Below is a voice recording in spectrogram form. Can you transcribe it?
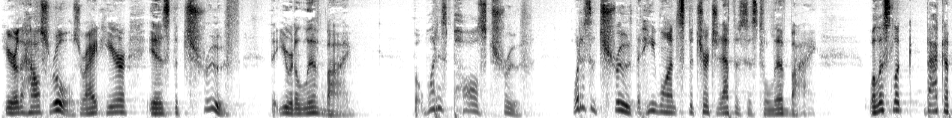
Here are the house rules, right? Here is the truth that you are to live by. But what is Paul's truth? What is the truth that he wants the church at Ephesus to live by? Well, let's look back up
